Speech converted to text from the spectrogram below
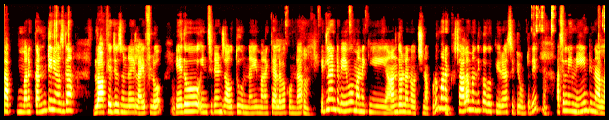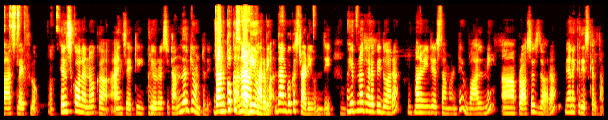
తప్పు మనకు కంటిన్యూస్గా బ్లాకేజెస్ ఉన్నాయి లైఫ్లో. ఏదో ఇన్సిడెంట్స్ అవుతూ ఉన్నాయి మనకు తెలవకుండా. ఇట్లాంటివి ఏవో మనకి ఆందోళన వచ్చినప్పుడు మనకు చాలా మందికి ఒక క్యూరియాసిటీ ఉంటుంది. అసలు నేను ఏంటి నా లాస్ట్ లైఫ్లో. తెలుసుకోవాలన్న ఒక యాంగ్జైటీ క్యూరియాసిటీ అందరికీ ఉంటుంది. దానికి ఒక స్టడీ దానికి ఒక స్టడీ ఉంది. హిప్నోథెరపీ ద్వారా. మనం ఏం చేస్తామంటే వాళ్ళని ఆ ప్రాసెస్ ద్వారా వెనక్కి తీసుకెళ్తాం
